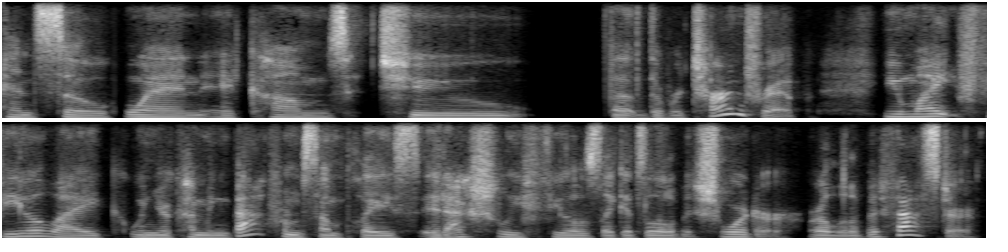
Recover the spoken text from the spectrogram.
And so when it comes to the, the return trip, you might feel like when you're coming back from someplace, it actually feels like it's a little bit shorter or a little bit faster.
